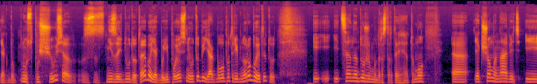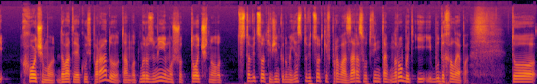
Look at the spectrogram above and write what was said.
якби ну, спущуся, з- зайду до тебе, якби і поясню тобі, як було потрібно робити тут. І, і, і це не дуже мудра стратегія. Тому, е, якщо ми навіть і хочемо давати якусь пораду, там, от ми розуміємо, що точно от 100% жінка думає, я 100% права, зараз от він так робить і, і буде халепа. То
